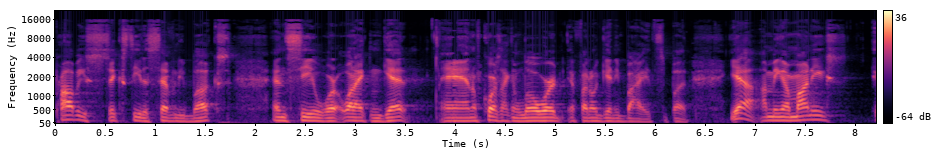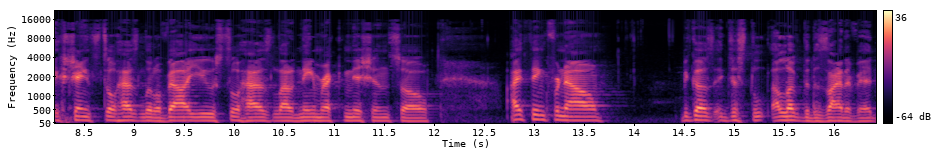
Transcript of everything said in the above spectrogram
probably 60 to 70 bucks and see what, what I can get. And of course, I can lower it if I don't get any bites. But yeah, I mean, Armani Exchange still has a little value, still has a lot of name recognition. So I think for now, because it just I love the design of it.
